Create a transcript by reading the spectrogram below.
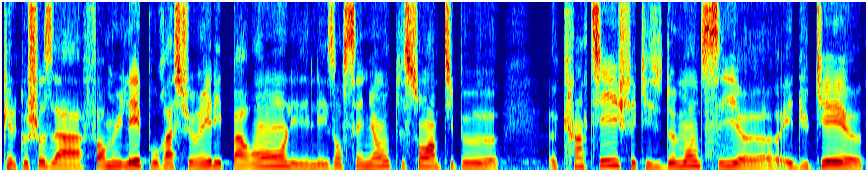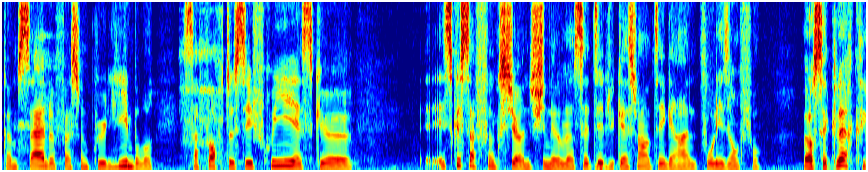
quelque chose à formuler pour rassurer les parents, les, enseignants qui sont un petit peu craintifs et qui se demandent si éduquer comme ça, de façon plus libre, ça porte ses fruits Est-ce que, est que ça fonctionne finalement, cette éducation intégrale pour les enfants? Alors c'est clair que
